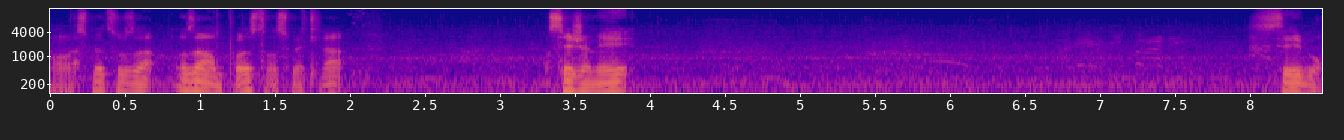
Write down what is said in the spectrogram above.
On va se mettre aux, aux avant-postes, on va se mettre là. On ne sait jamais. C'est bon.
